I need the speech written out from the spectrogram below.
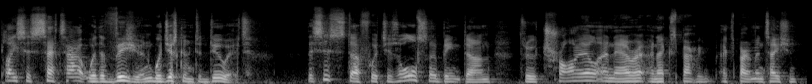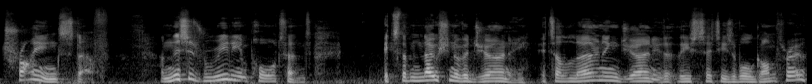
places set out with a vision, we're just going to do it. This is stuff which has also been done through trial and error and exper experimentation, trying stuff. And this is really important. It's the notion of a journey. It's a learning journey that these cities have all gone through.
